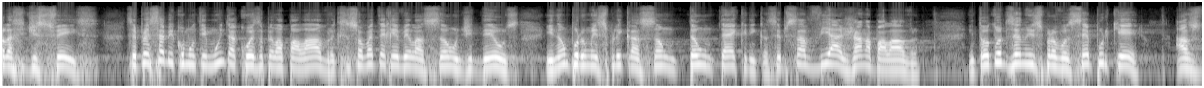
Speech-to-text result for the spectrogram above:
ela se desfez? Você percebe como tem muita coisa pela palavra, que você só vai ter revelação de Deus, e não por uma explicação tão técnica. Você precisa viajar na palavra. Então estou dizendo isso para você porque as,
